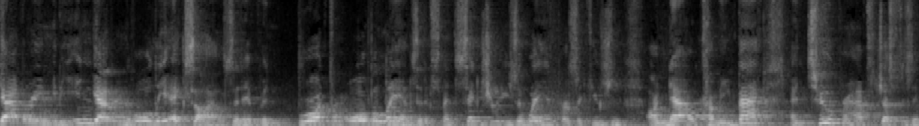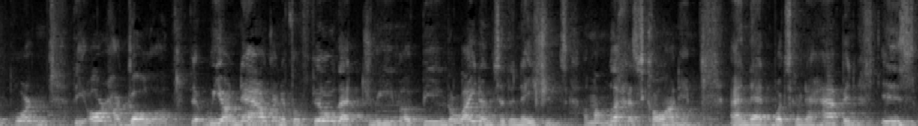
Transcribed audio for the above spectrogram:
gathering, the ingathering of all the exiles that have been brought from all the lands that have spent centuries away in persecution are now coming back. And two, perhaps just as important, the Or Hagolah, that we are now going to fulfill that dream of being the light unto the nations, a Mamleches Kohanim. And that what's going to happen is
